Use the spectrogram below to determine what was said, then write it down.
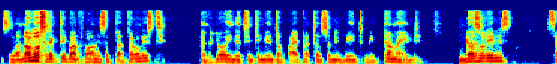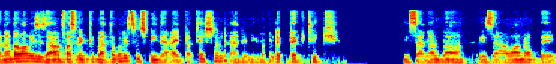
it's a novel selective alpha receptor antagonist, and role in the treatment of hypertension remains to be determined. Is another one is, is alpha selective antagonist, which means the hypertension and the neuropeptic is another is one of the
